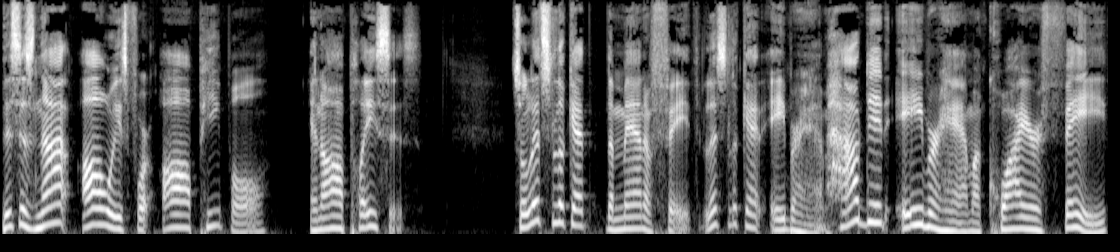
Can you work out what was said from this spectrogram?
This is not always for all people in all places. So let's look at the man of faith. Let's look at Abraham. How did Abraham acquire faith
